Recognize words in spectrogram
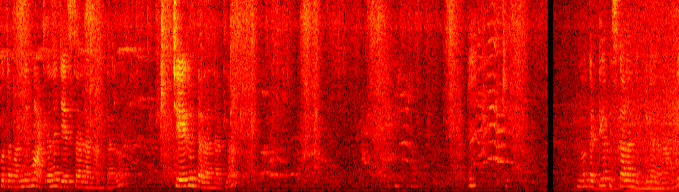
కొంతమంది ఏమో అట్లనే చేస్తారని అంటారు. చేదు ఉంటుందండి అట్లా. గట్టిగా పిసకాలని చెప్పిన కదా అని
